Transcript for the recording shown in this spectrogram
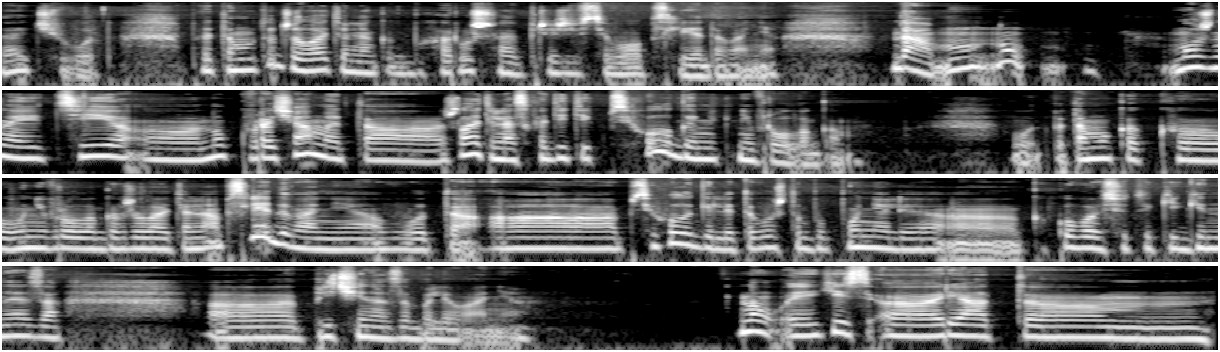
да, чего-то. Поэтому тут желательно как бы хорошее, прежде всего, обследование. Да, ну, можно идти, э, ну, к врачам это желательно сходить и к психологам, и к неврологам. Вот, потому как э, у неврологов желательно обследование, вот, а психологи для того, чтобы поняли, э, какого все-таки генеза э, причина заболевания. Ну, есть ряд эм,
